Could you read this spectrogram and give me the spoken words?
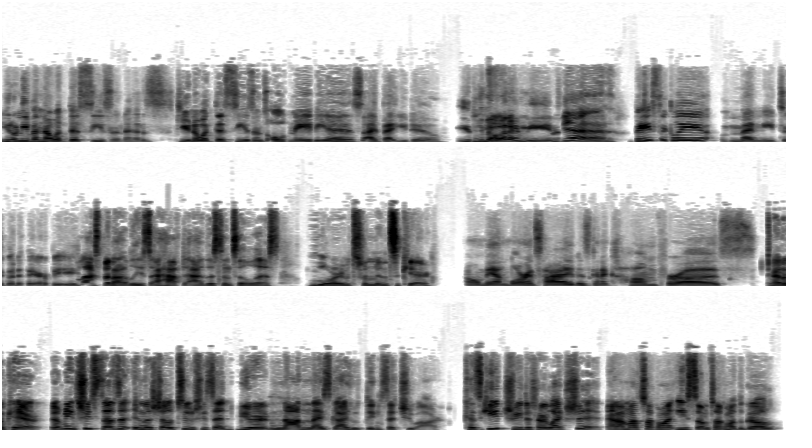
You don't even know what this season is. Do you know what this season's Old Navy is? I bet you do. You, you know what I mean? Yeah. Basically, men need to go to therapy. Last but not least, I have to add this into the list. Lawrence from Insecure. Oh man, Lawrence Hive is going to come for us. I don't care. I mean, she says it in the show too. She said, You're not a nice guy who thinks that you are. Because he treated her like shit. And I'm not talking about Issa. I'm talking about the girl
